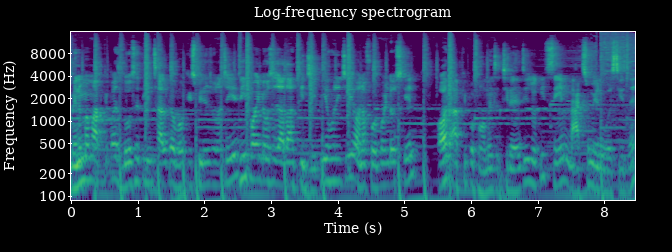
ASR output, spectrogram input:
minimum आपके पास दो से तीन साल का वर्क एक्सपीरियंस होना चाहिए। थ्री पॉइंट से ज़्यादा आपकी जीपीए होनी चाहिए on a four point scale और आपकी परफॉर्मेंस अच्छी रहनी चाहिए, जो कि सेम मैक्सिमम यूनिवर्सिटीज़ ने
